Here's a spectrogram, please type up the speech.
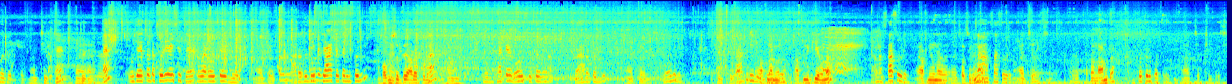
করবে তো। হ্যাঁ হ্যাঁ? হ্যাঁ হ্যাঁ। হ্যাঁ? ও যে এতটা করে এসেছে ও আর ওইটাই। আচ্ছা আচ্ছা। আরও যদি ইচ্ছা আছে তাহলে করবি। ভবিষ্যতে আরও পড়ে হ্যাঁ? থাকে ভবিষ্যতে আরও করবি। আচ্ছা আচ্ছা। বুঝলি? আপনি কে ওনার? আমার শাশুড়ি। আপনি ওনার শাশুড়ি না? হ্যাঁ শাশুড়ি। আচ্ছা আচ্ছা। আপনার নামটা? পুতুল পুতুল। আচ্ছা ঠিক আছে।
